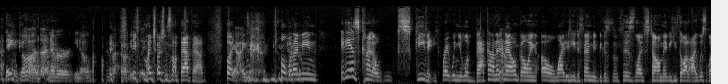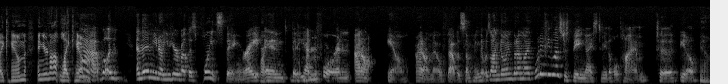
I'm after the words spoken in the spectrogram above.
thank God that never, you know, obviously. My judgment's not that bad, but yeah, exactly. no, but I mean, it is kind of skeevy, right? When you look back on it now, going, "Oh, why did he defend me? Because of his lifestyle. Maybe he thought I was like him, and you're not like him." Yeah, well, and and then you know you hear about this points thing, right? Right. And that he had mm-hmm. before, and I don't, you know, I don't know if that was something that was ongoing, but I'm like, what if he was just being nice to me the whole time? To you know, Yeah.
